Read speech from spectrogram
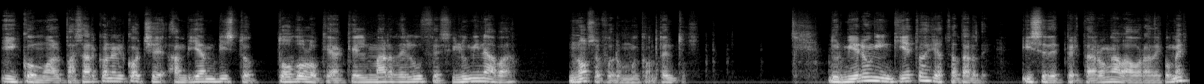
Y como al pasar con el coche habían visto todo lo que aquel mar de luces iluminaba, no se fueron muy contentos. Durmieron inquietos y hasta tarde, y se despertaron a la hora de comer,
